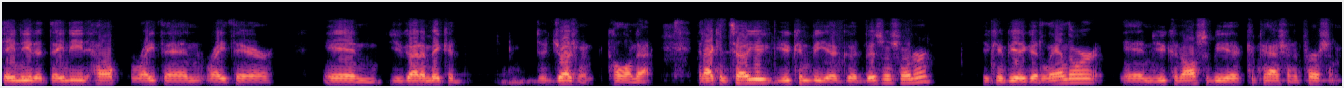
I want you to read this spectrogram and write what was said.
they need it. They need help right then, right there. And you've got to make a, judgment call on that. And I can tell you, you can be a good business owner, you can be a good landlord, and you can also be a compassionate person.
